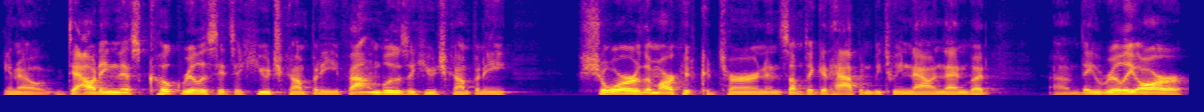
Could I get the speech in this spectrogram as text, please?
you know, doubting this, Koch Real Estate's a huge company. Fontainebleau is a huge company. Sure, the market could turn and something could happen between now and then, but um, they really are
